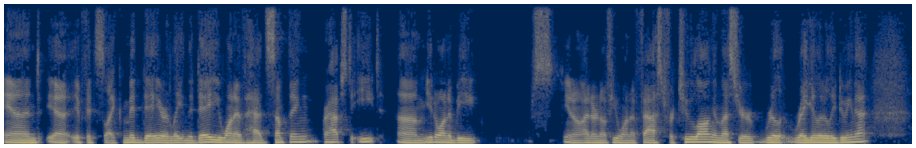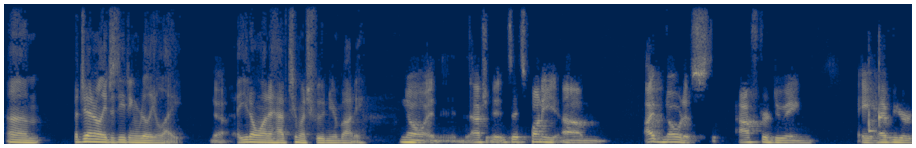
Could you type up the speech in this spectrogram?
and uh, if it's like midday or late in the day you want to have had something perhaps to eat. Um, you don't want to be you know i don't know if you want to fast for too long unless you're re- regularly doing that. Um, but generally just eating really light. Yeah. You don't want to have too much food in your body. No, it, it actually, it's, it's funny. Um, I've noticed after doing a heavier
